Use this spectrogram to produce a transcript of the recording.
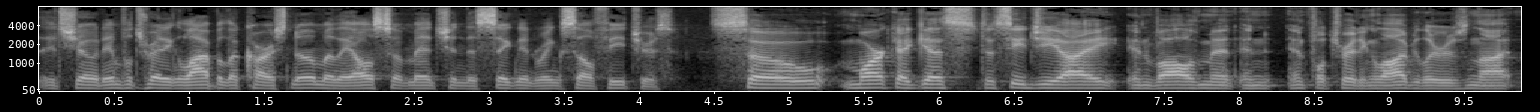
It showed infiltrating lobular carcinoma. They also mentioned the signet ring cell features. So, Mark, I guess to CGI involvement in infiltrating lobular is not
